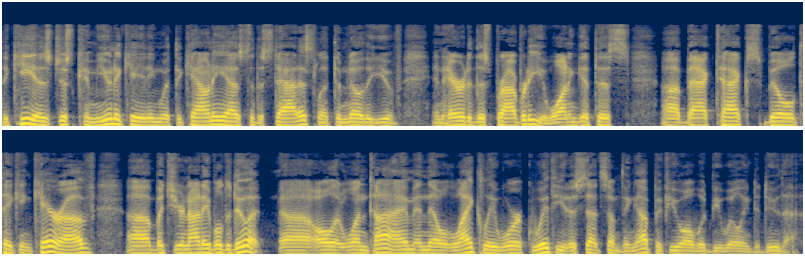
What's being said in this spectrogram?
the key is just communicating with the county as to the status. Let them know that you've inherited this property, you want to get this uh, back tax bill taken care of, uh, but you're not able to do it Uh, all at one time, and they'll likely work with with you to set something up if you all would be willing to do that.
